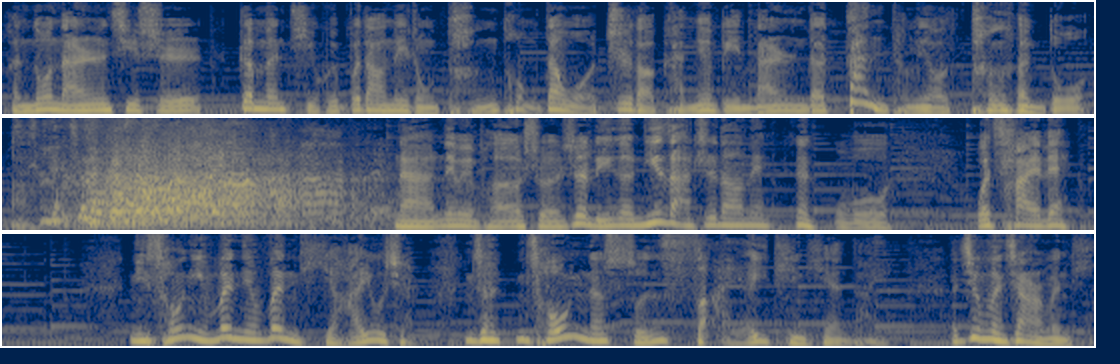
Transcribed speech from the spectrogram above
很多男人其实根本体会不到那种疼痛，但我知道肯定比男人的蛋疼要疼很多啊。那那位朋友说：“这林哥你咋知道呢？” 我我我猜的。你瞅你问的问题，哎呦我去！你这你瞅你那损色呀，一天天的，哎呀，净问这样问题。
